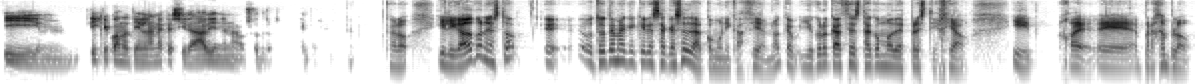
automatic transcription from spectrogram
y, que cuando tienen la necesidad vienen a nosotros. Claro, y ligado con esto, eh, otro tema que quieres sacar es el de la comunicación, ¿no? Que yo creo que hace está como desprestigiado. Y, joder, eh, por ejemplo,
